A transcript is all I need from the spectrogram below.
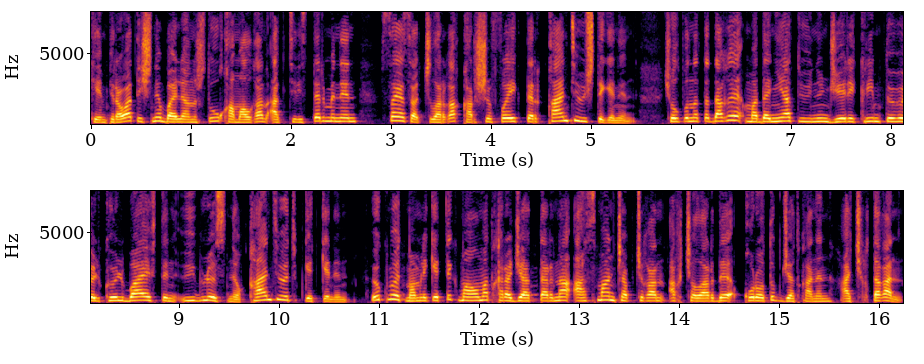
кемпир абад ишине байланыштуу камалган активисттер менен саясатчыларга каршы фейктер кантип иштегенин. Чолпон атадагы маданият үйүнүн жери крим төбөл көлбаевдин үй бүлөсүнө кантип өтүп кеткенин. Өкмөт мамлекеттик маалымат каражаттарына асман чапчыган акчаларды коротуп жатканын ачыктаган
